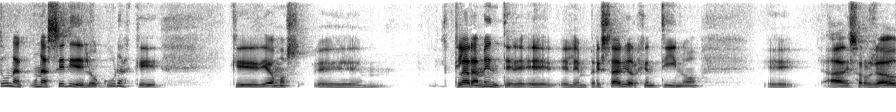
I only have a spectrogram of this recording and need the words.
una, una, serie de locuras que, digamos, eh, claramente el empresario argentino ha desarrollado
